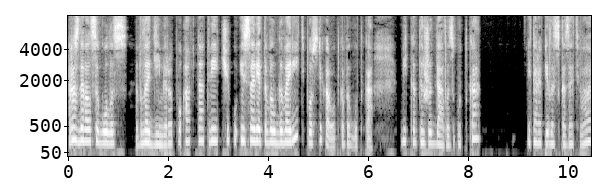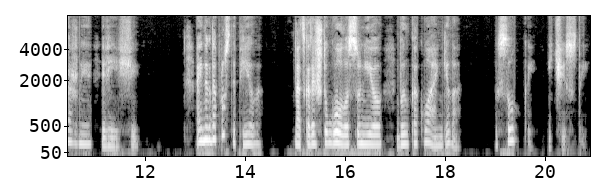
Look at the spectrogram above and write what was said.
Раздавался голос Владимира по автоответчику и советовал говорить после короткого гудка. Вика дожидалась гудка и торопилась сказать важные вещи. А иногда просто пела. Надо сказать, что голос у нее был как у ангела, высокий и чистый.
